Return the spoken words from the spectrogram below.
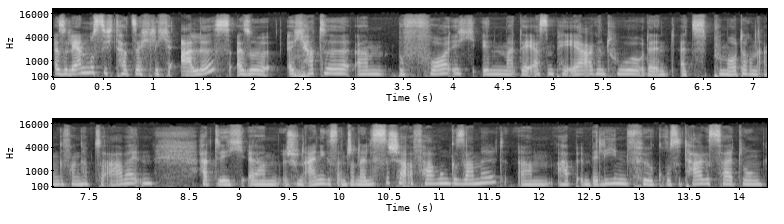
Also lernen musste ich tatsächlich alles. Also ich mhm. hatte, ähm, bevor ich in der ersten PR-Agentur oder in, als Promoterin angefangen habe zu arbeiten, hatte ich ähm, schon einiges an journalistischer Erfahrung gesammelt. Ähm, habe in Berlin für große Tageszeitungen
